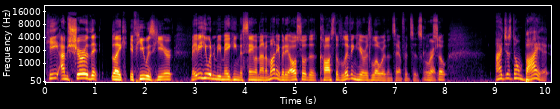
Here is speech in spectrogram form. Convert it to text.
He, I'm sure that, like, if he was here, maybe he wouldn't be making the same amount of money, but also the cost of living here is lower than San Francisco. Right. So I just don't buy it.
